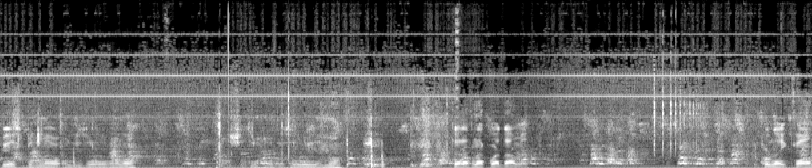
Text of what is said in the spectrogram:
Tu jest zbyt mało odizolowane. Jeszcze trochę odizolujemy. Teraz nakładamy tulejkę.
